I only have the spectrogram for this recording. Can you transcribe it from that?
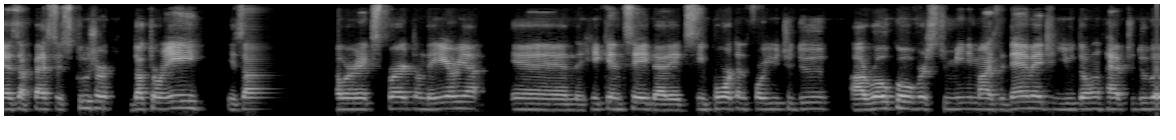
as a pest exclusion. Dr. A is our expert on the area, and he can say that it's important for you to do uh, row covers to minimize the damage. You don't have to do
